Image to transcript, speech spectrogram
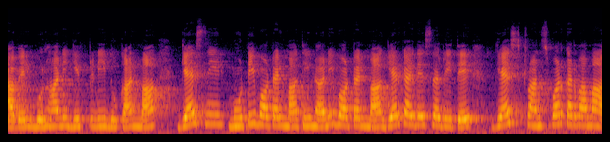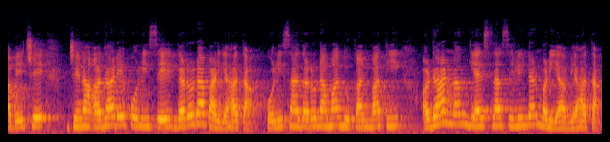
આવેલ બુરહાની ગિફ્ટની દુકાનમાં ગેસની મોટી બોટલમાંથી નાની બોટલમાં ગેરકાયદેસર રીતે ગેસ ટ્રાન્સફર કરવામાં આવે છે, જેના આધારે પોલીસે દરોડા પાડ્યા હતા. પોલીસના દરોડામાં દુકાનમાંથી અઢાર નંગ ગેસના સિલિન્ડર મળી આવ્યા હતા.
